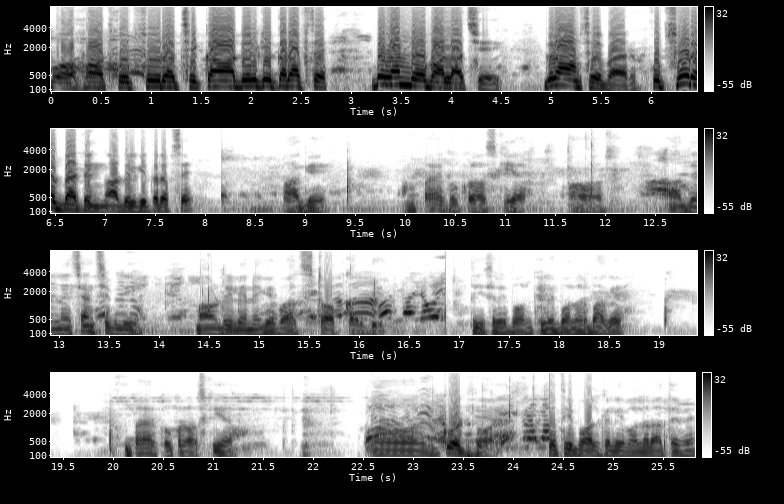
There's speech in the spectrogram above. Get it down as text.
بہت خوبصورت چھکا دل کی طرف سے. بلند و بالا چھے گراؤنڈ سے باہر خوبصورت بیٹنگ عادل کی طرف سے آگے امپائر کو کراس کیا اور عادل نے سینسیبلی باؤنڈری لینے کے بعد سٹاپ کر دی تیسرے بال کے لیے بالر بھاگے بیر کو کراس کیا اور گڈ بال چوتھی بال کے لیے بالر آتے ہوئے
